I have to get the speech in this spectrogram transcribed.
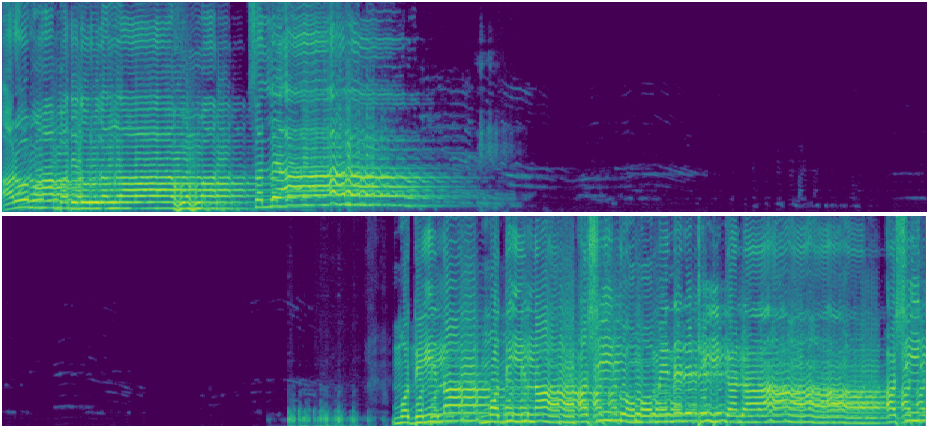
আরও মহাব্বতে দরুদ আল্লাহুম্মা সাল্লি আলা মদিনা মদিনা আশিক মোমেনের ঠিকানা। আশিক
